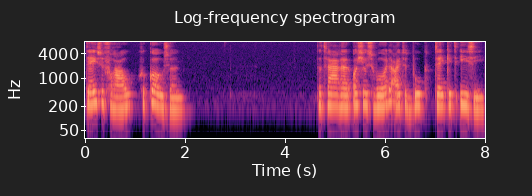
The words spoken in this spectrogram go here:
deze vrouw gekozen. Dat waren Osho's woorden uit het boek Take It Easy.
